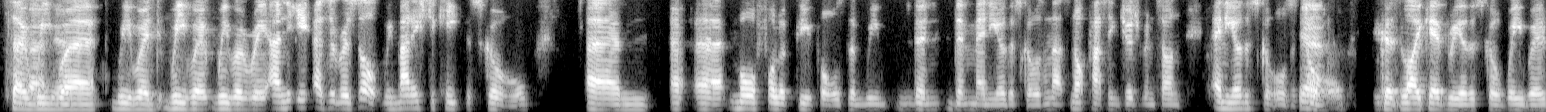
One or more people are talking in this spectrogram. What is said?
So we yeah. were, we were, we were, we were, re- and it, as a result, we managed to keep the school um, uh, uh, more full of pupils than we than than many other schools, and that's not passing judgment on any other schools at yeah. all. Because like every other school, we were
